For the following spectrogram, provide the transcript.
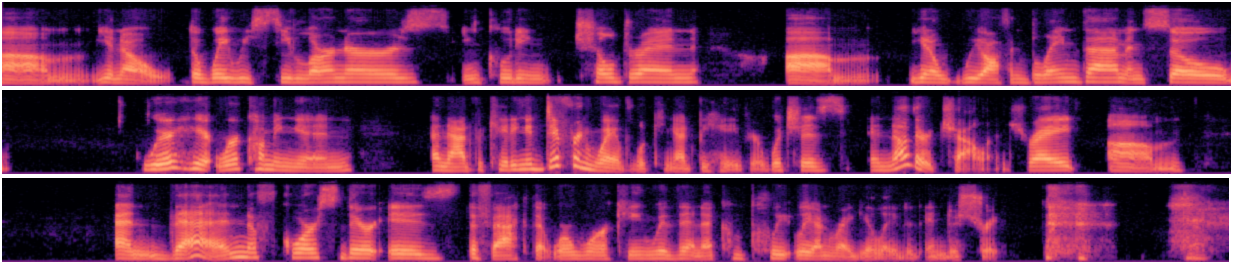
Um, you know, the way we see learners, including children, um, you know, we often blame them. And so we're here, we're coming in and advocating a different way of looking at behavior, which is another challenge, right? Um, and then, of course, there is the fact that we're working within a completely unregulated industry.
